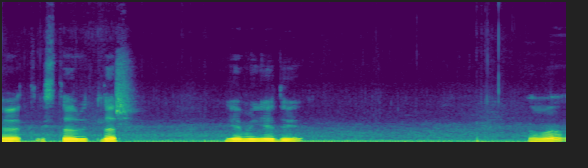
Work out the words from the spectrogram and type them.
Evet, istavritler yemi yedi. Ama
